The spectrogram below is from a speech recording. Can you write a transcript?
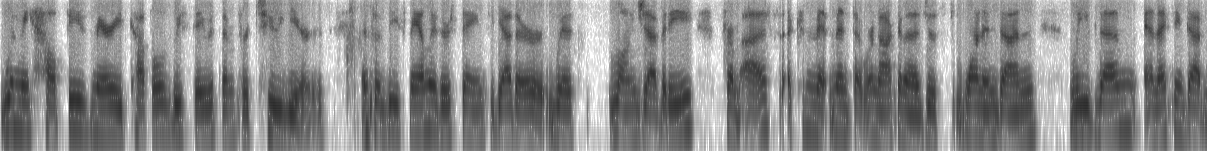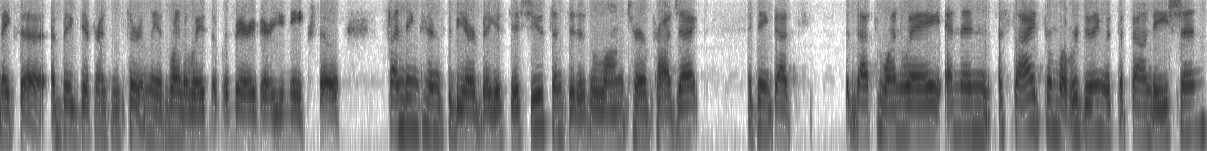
when we help these married couples, we stay with them for two years. And so these families are staying together with longevity from us, a commitment that we're not going to just one and done leave them. And I think that makes a, a big difference and certainly is one of the ways that we're very, very unique. So funding tends to be our biggest issue since it is a long term project. I think that's that's one way. And then aside from what we're doing with the foundation,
